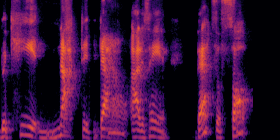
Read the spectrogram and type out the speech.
The kid knocked it down out of his hand. That's assault.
